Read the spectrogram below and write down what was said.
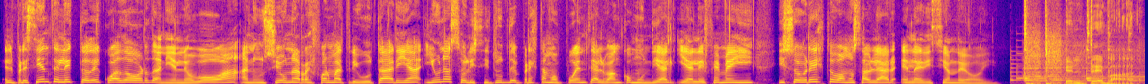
El presidente electo de Ecuador, Daniel Noboa, anunció una reforma tributaria y una solicitud de préstamo puente al Banco Mundial y al FMI, y sobre esto vamos a hablar en la edición de hoy. El tema.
